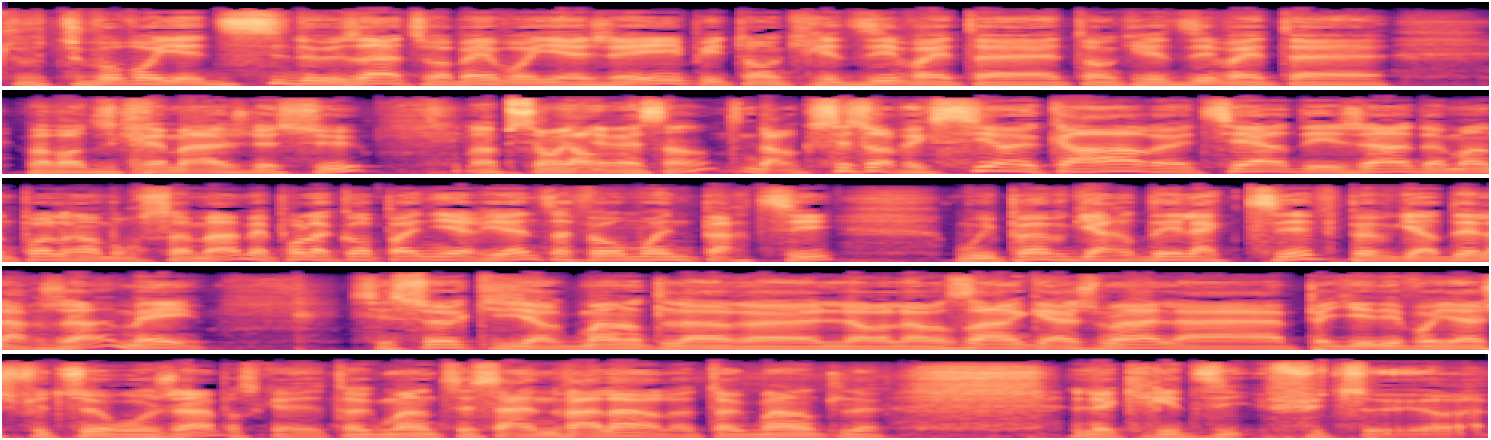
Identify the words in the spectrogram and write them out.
tu, tu, vas voyager d'ici deux ans, tu vas bien voyager, puis ton crédit va être euh, ton crédit va être euh, va avoir du crémage dessus. Option intéressante. Donc c'est ça. Fait que si un quart, un tiers des gens demandent pas le remboursement, mais pour la compagnie aérienne, ça fait au moins une partie où ils peuvent garder l'actif, ils peuvent garder l'argent, mais c'est sûr qu'ils augmentent leur, leurs engagements à payer des voyages futurs aux parce que ça une valeur, le crédit futur.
